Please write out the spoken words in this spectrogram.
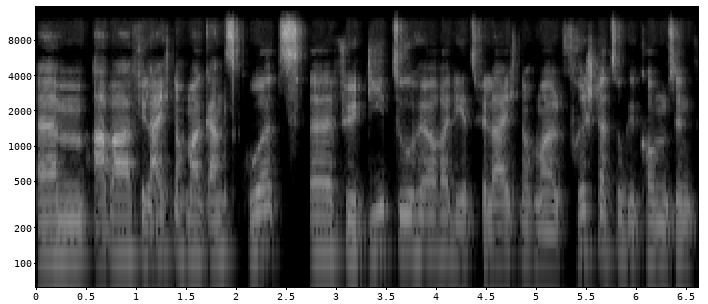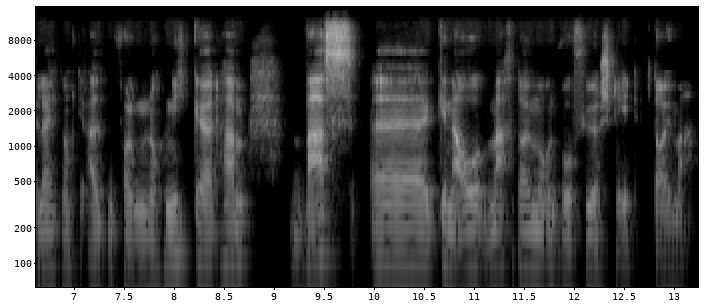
Ähm, aber vielleicht noch mal ganz kurz äh, für die Zuhörer, die jetzt vielleicht noch mal frisch dazu gekommen sind, vielleicht noch die alten Folgen noch nicht gehört haben, was äh, genau macht Däumer und wofür steht Däumer?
